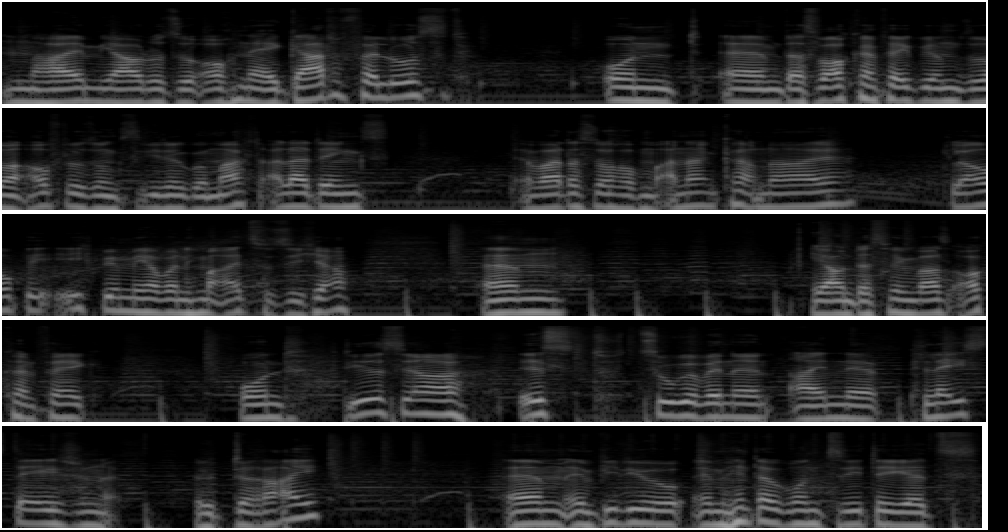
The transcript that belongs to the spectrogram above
einem halben Jahr oder so auch eine Elgato verlost. Und ähm, das war auch kein Fake, wir haben so ein Auflösungsvideo gemacht. Allerdings war das doch auf einem anderen Kanal, glaube ich. Bin mir aber nicht mal allzu sicher. Ähm, ja, und deswegen war es auch kein Fake. Und dieses Jahr ist zu gewinnen eine PlayStation 3. Ähm, Im Video, im Hintergrund seht ihr jetzt,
